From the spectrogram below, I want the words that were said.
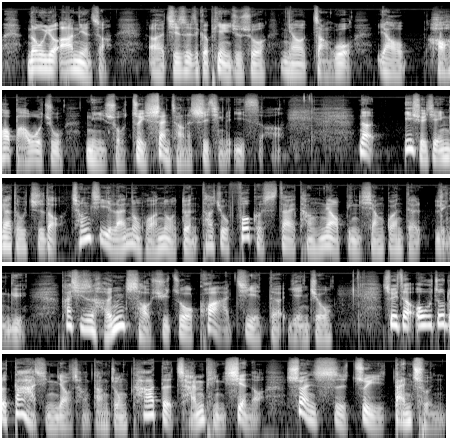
Know your onions 啊，呃，其实这个片语就是说你要掌握，要好好把握住你所最擅长的事情的意思啊。那医学界应该都知道，长期以来诺华诺顿他就 focus 在糖尿病相关的领域，他其实很少去做跨界的研究，所以在欧洲的大型药厂当中，它的产品线哦算是最单纯、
